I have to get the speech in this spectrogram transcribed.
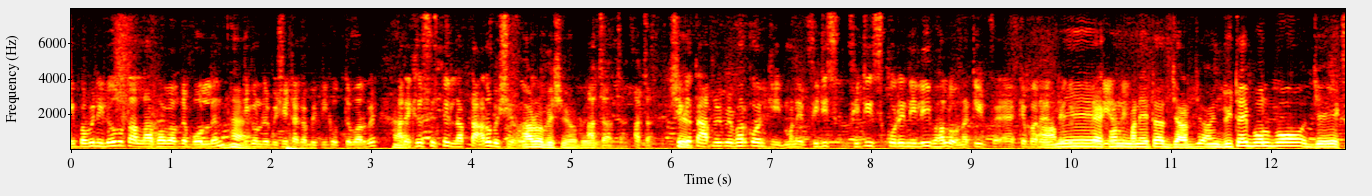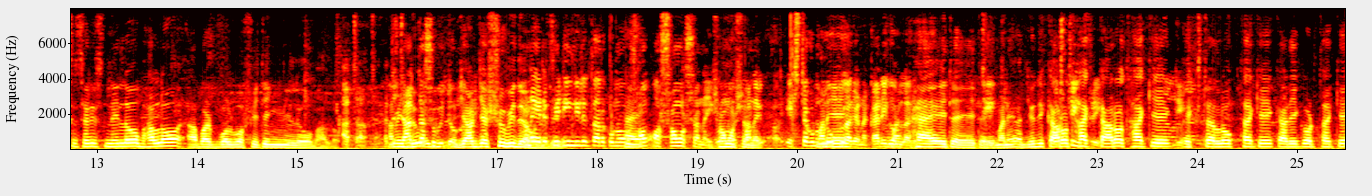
এইভাবে নিলেও তো তার লাভ হবে আপনি বললেন হ্যাঁ। দ্বিগুণের বেশি টাকা বিক্রি করতে পারবে আর এক্সেসরিজ নিলে লাভটা আরও বেশি হবে। আরও বেশি হবে। আচ্ছা আচ্ছা আচ্ছা। সেক্ষেত্রে আপনি ব্যবহার করেন কি? মানে ফিটিস ফিটিস করে নিলেই ভালো নাকি একেবারে আমি এখন মানে এটা যার আমি দুইটাই বলব যে অ্যাক্সেসরিজ নিলেও ভালো আবার বলব ফিটিং নিলেও ভালো। আচ্ছা আচ্ছা আমি যার যার সুবিধা যার যার সুবিধা মানে এটা ফিটিং নিলে তার কোনো হ্যাঁ। সমস্যা নাই। সমস্যা মানে এক্সট্রা কোনো মানে লোক লাগে না কারিগর লাগে হ্যাঁ এটাই এটাই। মানে যদি কারও থাক। কারও থাকে এক্সট্রা লোক থাকে কারিগর থাকে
